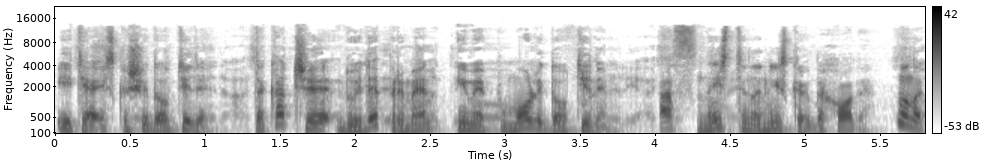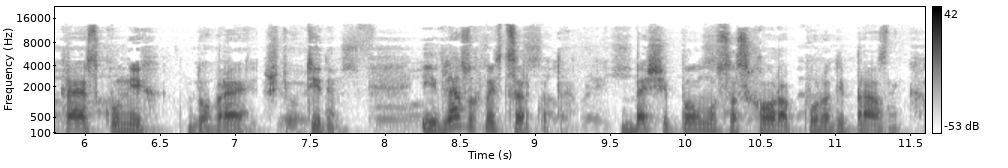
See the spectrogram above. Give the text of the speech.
И тя искаше да отиде. Така че дойде при мен и ме помоли да отидем. Аз наистина не исках да ходя. Но накрая склоних. Добре, ще отидем. И влязохме в църквата. Беше пълно с хора поради празник.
